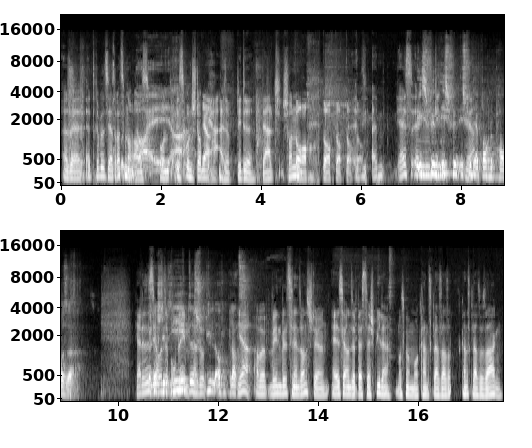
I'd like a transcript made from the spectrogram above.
Also er, er dribbelt sie ja trotzdem noch aus und ja. ist unstoppbar. Ja. ja. also bitte, der hat schon. Doch, doch, doch, doch, doch. Ähm, er ist, ähm, ich finde, ich finde, ich ja? finde, er braucht eine Pause. Ja, das Weil ist ja unser Problem. Das also, Spiel auf dem Platz. Ja, aber wen willst du denn sonst stellen? Er ist ja unser bester Spieler, muss man mal ganz klar, ganz klar so sagen.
